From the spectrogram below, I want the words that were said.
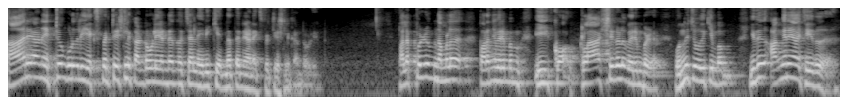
ആരെയാണ് ഏറ്റവും കൂടുതൽ ഈ എക്സ്പെക്റ്റേഷനിൽ കൺട്രോൾ ചെയ്യേണ്ടതെന്ന് വെച്ചാൽ എനിക്ക് എന്നെ തന്നെയാണ് എക്സ്പെക്റ്റേഷനിൽ കൺട്രോൾ ചെയ്യേണ്ടത്. പലപ്പോഴും നമ്മൾ പറഞ്ഞു വരുമ്പം ഈ ക്ലാഷുകൾ വരുമ്പോൾ ഒന്ന് ചോദിക്കുമ്പം ഇത് അങ്ങനെയാണ് ചെയ്തത്?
